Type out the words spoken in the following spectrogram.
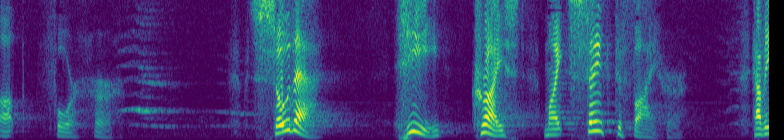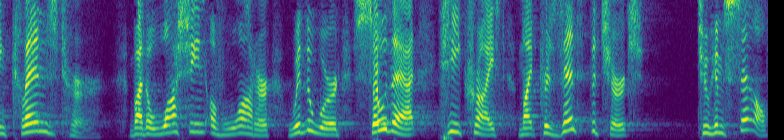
up for her so that he, Christ, might sanctify her, having cleansed her by the washing of water with the word, so that he, Christ, might present the church to himself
